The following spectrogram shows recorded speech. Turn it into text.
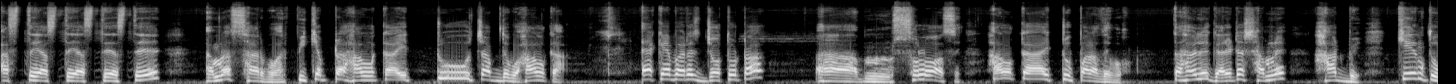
আস্তে আস্তে আস্তে আস্তে আমরা সারবো আর পিক আপটা হালকা, একটু চাপ দেবো, হালকা। একেবারে যতটা স্লো আছে, হালকা একটু পাড়া দেব। তাহলে গাড়িটা সামনে হাঁটবে। কিন্তু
